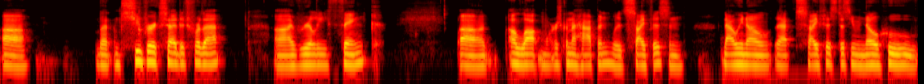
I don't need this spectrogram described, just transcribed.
Uh, but I'm super excited for that. Uh, I really think uh, a lot more is going to happen with Cyphus, and now we know that Cyphus doesn't even know who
